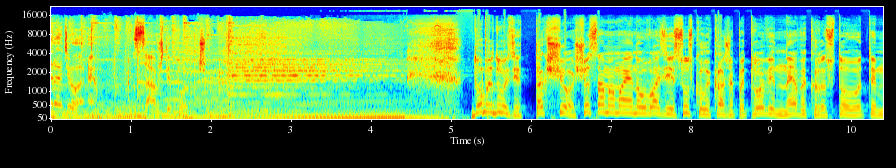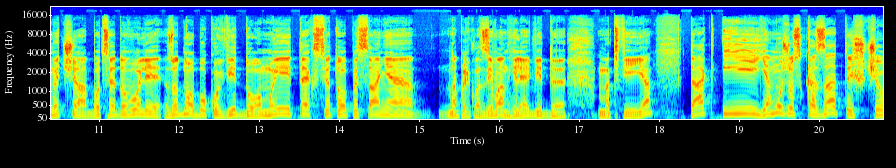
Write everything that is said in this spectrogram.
Радіо М завжди поруч. Добре, друзі. Так що, що саме має на увазі Ісус, коли каже Петрові не використовувати меча? Бо це доволі з одного боку відомий текст святого Писання наприклад, з Євангелія від е, Матфія. Так, і я можу сказати, що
